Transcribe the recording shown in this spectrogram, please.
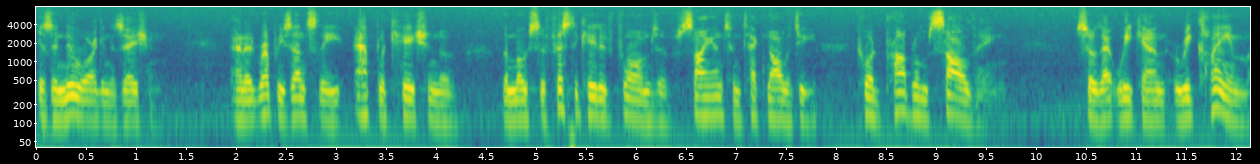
is a new organization, and it represents the application of the most sophisticated forms of science and technology toward problem solving so that we can reclaim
